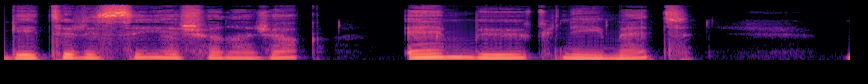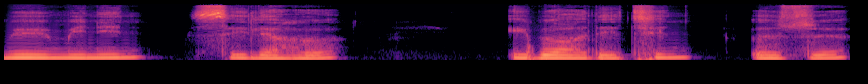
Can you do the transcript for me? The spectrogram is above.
getirisi yaşanacak en büyük nimet, müminin silahı, ibadetin özü,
